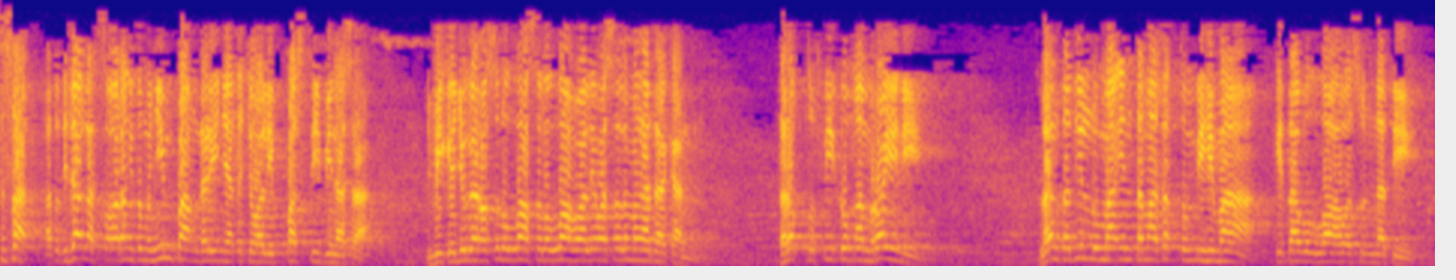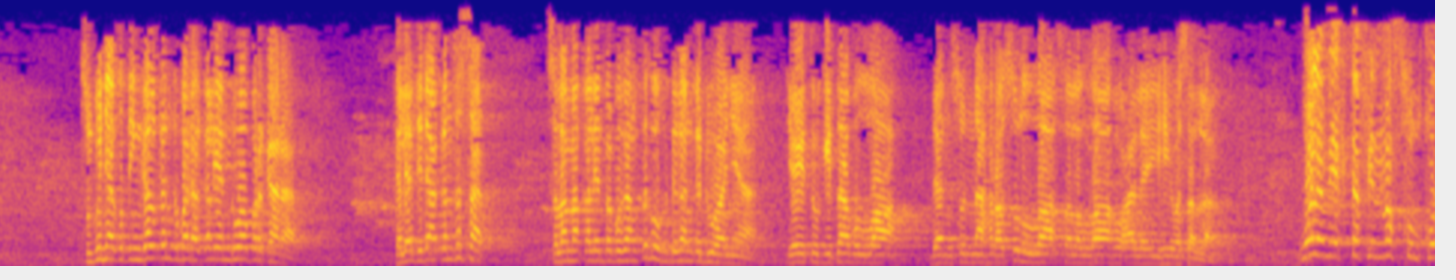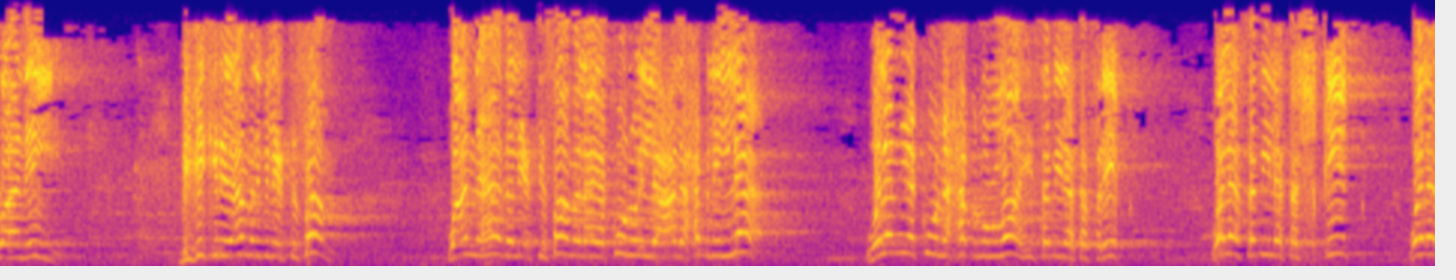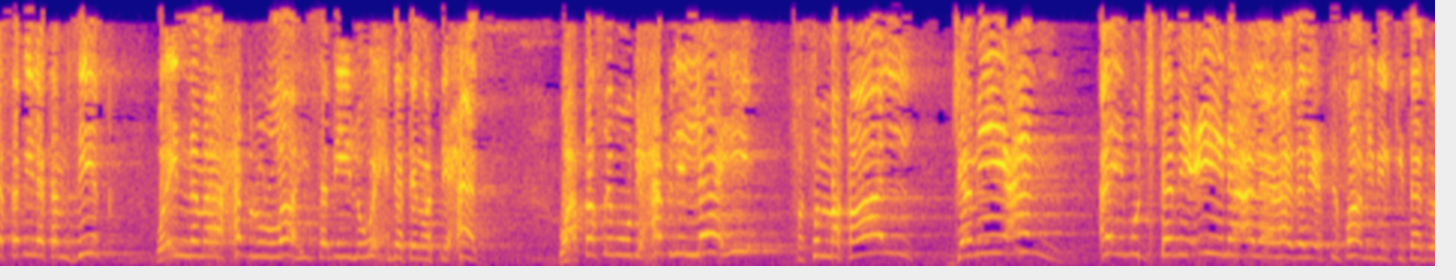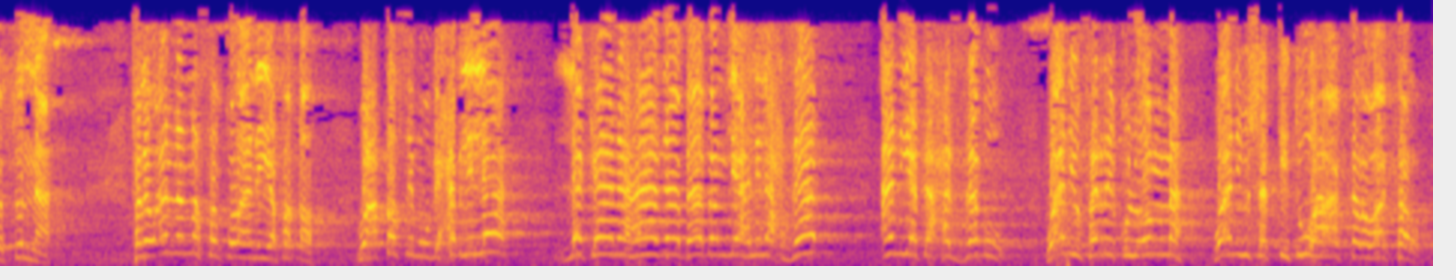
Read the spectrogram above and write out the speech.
sesat atau tidaklah seorang itu menyimpang darinya kecuali pasti binasa. Demikian juga Rasulullah sallallahu alaihi wasallam mengatakan, "Taraktu fikum amrayni, Lan tadillu ma in tamasaktum bihima kitabullah wa sunnati. Sungguhnya aku tinggalkan kepada kalian dua perkara. Kalian tidak akan sesat selama kalian berpegang teguh dengan keduanya, yaitu kitabullah dan sunnah Rasulullah sallallahu alaihi wasallam. ولم يكتفي النص القرآني بذكر الأمر بالاعتصام وأن هذا الاعتصام لا يكون إلا على حبل الله ولن يكون حبل الله سبيل تفريق ولا سبيل تشقيق ولا سبيل تمزيق وإنما حبل الله سبيل وحدة واتحاد واعتصموا بحبل الله ثم قال جميعا أي مجتمعين على هذا الاعتصام بالكتاب والسنة. فلو أن النص القرآني فقط واعتصموا بحبل الله لكان هذا بابا لأهل الأحزاب أن يتحزبوا وأن يفرقوا الأمة وأن يشتتوها أكثر وأكثر.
